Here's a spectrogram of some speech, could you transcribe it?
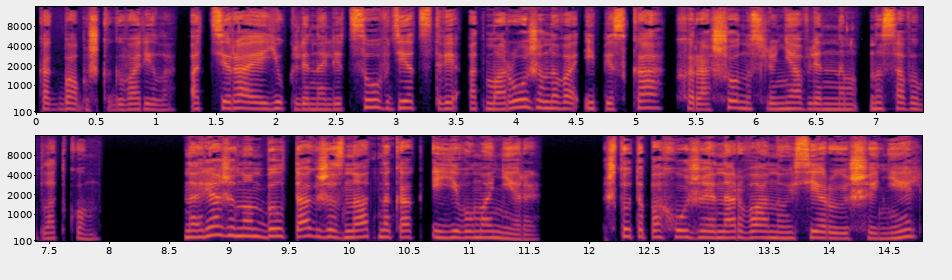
как бабушка говорила, оттирая Юклина лицо в детстве от мороженого и песка хорошо наслюнявленным носовым платком. Наряжен он был так же знатно, как и его манеры что-то похожее на рваную серую шинель,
